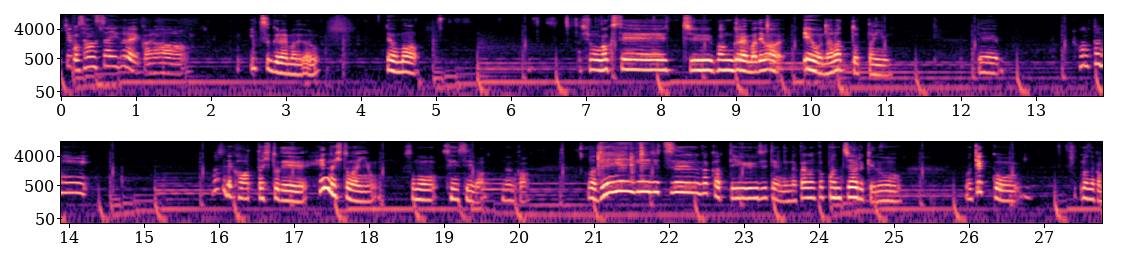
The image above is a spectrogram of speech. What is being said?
結構3歳ぐらいからいつぐらいまでだろう？でもまあ小学生中盤ぐらいまでは絵を習っとったんよ。で本当にマジで変わった人で変な人なんよその先生がなんか、まあ、前衛芸術画家っていう時点でなかなかパンチあるけど、まあ、結構まあなんか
